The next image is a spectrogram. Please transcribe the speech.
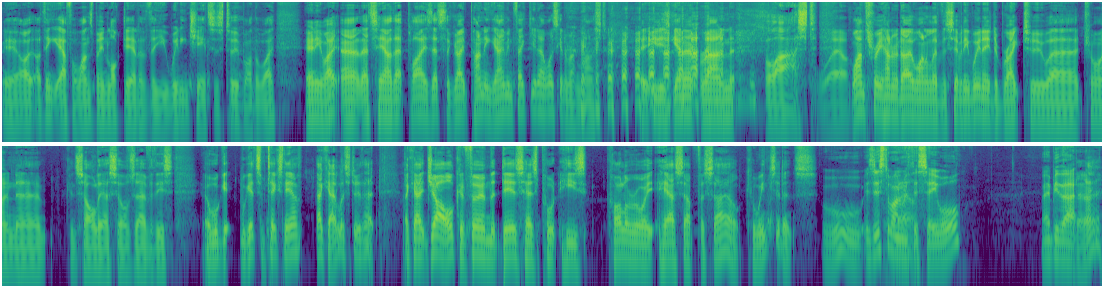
Yeah, I, I think Alpha One's been locked out of the winning chances too. By the way, anyway, uh, that's how that plays. That's the great punting game. In fact, you know what's going to run last? it is going to run last. wow. One 300 01 1170. We need to break to uh, try and uh, console ourselves over this. Uh, we'll get we'll get some text now. Okay, let's do that. Okay, Joel confirmed that Des has put his Collaroy house up for sale. Coincidence? Ooh, is this the one with the seawall? Maybe that. I don't know.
